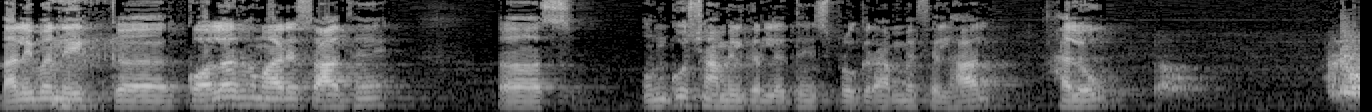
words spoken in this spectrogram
गालिबन एक कॉलर हमारे साथ हैं। उनको शामिल कर लेते हैं इस प्रोग्राम में फ़िलहाल। हेलो हेलो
